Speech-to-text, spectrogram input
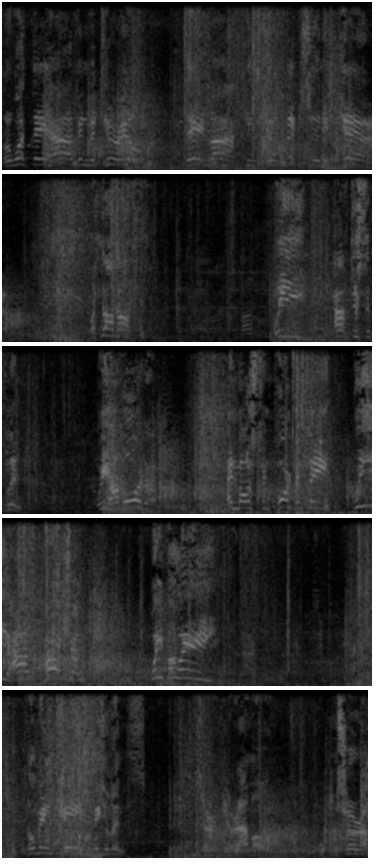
For what they have in material, they lack in conviction and care. But not us. We have discipline. We have order. And most importantly, we have passion. We believe. So maintain vigilance. Serve your ammo. Ensure a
